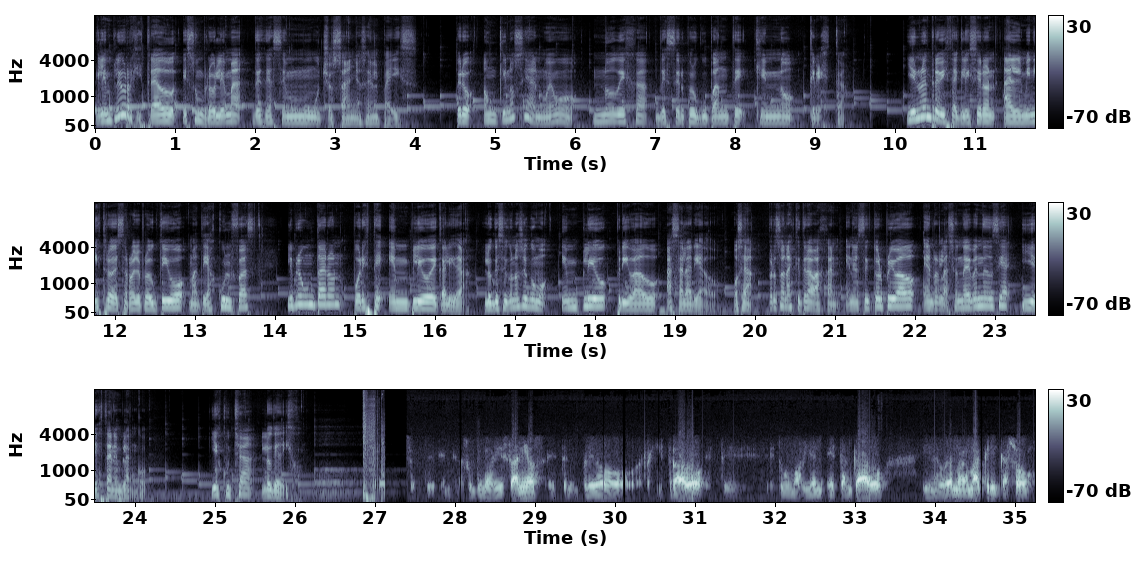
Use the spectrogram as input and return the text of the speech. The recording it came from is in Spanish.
El empleo registrado es un problema desde hace muchos años en el país. Pero aunque no sea nuevo, no deja de ser preocupante que no crezca. Y en una entrevista que le hicieron al ministro de Desarrollo Productivo, Matías Culfas, le preguntaron por este empleo de calidad, lo que se conoce como empleo privado asalariado. O sea, personas que trabajan en el sector privado en relación de dependencia y están en blanco. Y escucha lo que dijo últimos 10 años este, el empleo registrado este, estuvo más bien estancado y en el gobierno de Macri cayó.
